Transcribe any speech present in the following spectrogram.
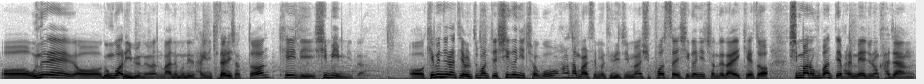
어, 오늘의 어, 농가 리뷰는 많은 분들이 당연히 기다리셨던 KD12입니다. 어, 케빈 듀란트 12번째 시그니처고 항상 말씀을 드리지만 슈퍼스타의 시그니처인데 나이키에서 10만 원 후반대 발매해주는 가장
